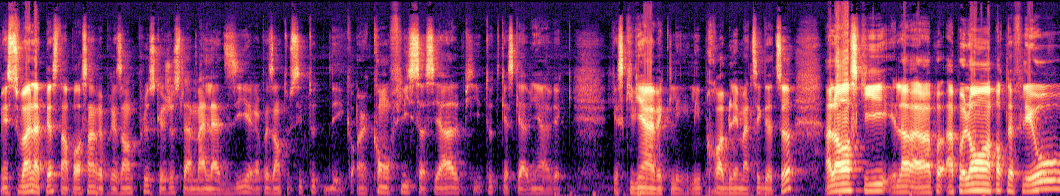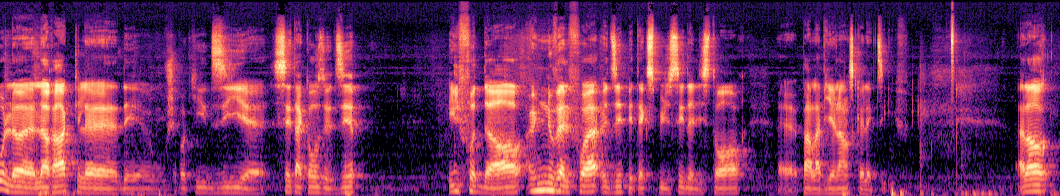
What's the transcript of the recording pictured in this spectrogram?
Mais souvent, la peste, en passant, représente plus que juste la maladie, elle représente aussi tout un conflit social, puis tout ce vient avec qu'est-ce qui vient avec les, problématiques de ça. Alors, ce qui, Apollon emporte le fléau, l'oracle, ou je sais pas qui, dit euh, c'est à cause d'Oedipe. Il fout dehors. Une nouvelle fois, Oedipe est expulsé de l'histoire euh, par la violence collective. Alors,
